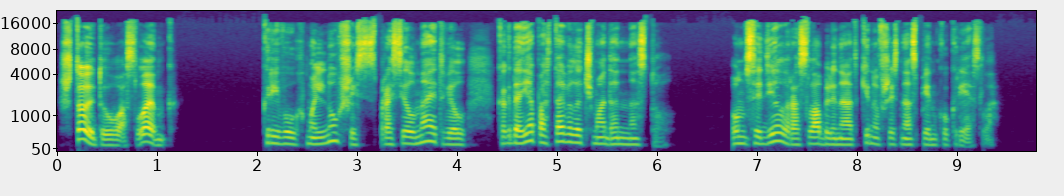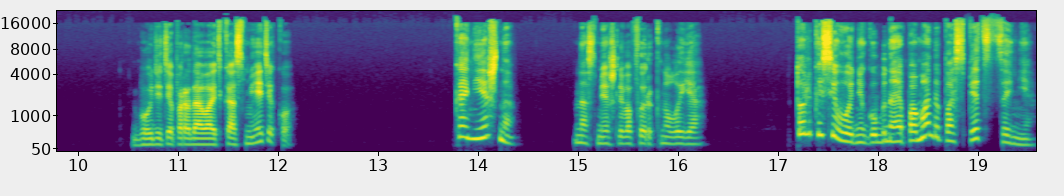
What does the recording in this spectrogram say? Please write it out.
«Что это у вас, Лэнг?» Криво ухмыльнувшись, спросил Найтвилл, когда я поставила чемодан на стол. Он сидел, расслабленно откинувшись на спинку кресла. «Будете продавать косметику?» «Конечно», — насмешливо фыркнула я. «Только сегодня губная помада по спеццене.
